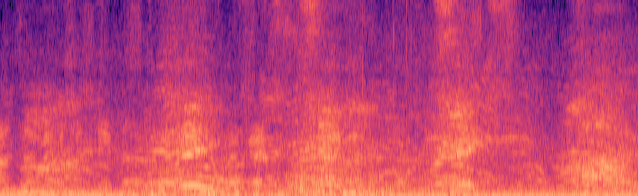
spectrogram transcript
eight, seven, six, five,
